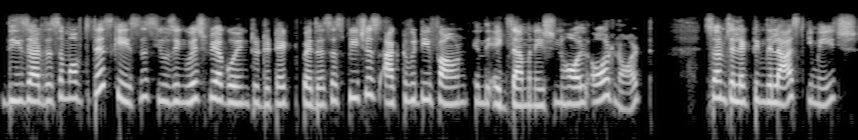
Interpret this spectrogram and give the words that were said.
These are the some of the test cases using which we are going to detect whether suspicious activity found in the examination hall or not. So I'm selecting the last image,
